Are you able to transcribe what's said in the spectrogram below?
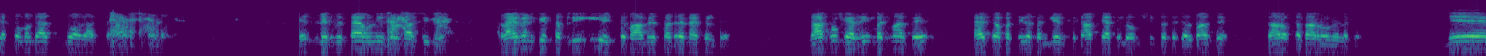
جب تو مگا دو ہزار لکھ دیتا ہے انیس سو اٹھاسی میں رائے کے تبلیغی اجتماع میں صدر محفل تھے۔ لاکھوں کے عظیم مجمع سے ایسا بصیرت انگیز خطاب کیا کہ لوگ شدت جذبات سے دار و قطار رونے لگے۔ یہ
